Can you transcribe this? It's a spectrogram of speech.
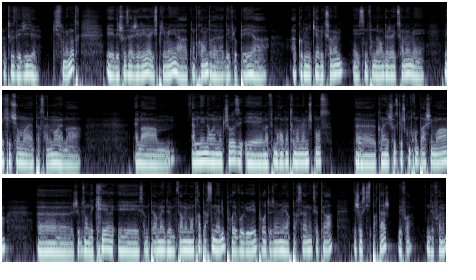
on a tous des vies euh, qui sont les nôtres et des choses à gérer, à exprimer, à comprendre, à développer, à, à communiquer avec soi-même. Et c'est une forme de langage avec soi-même. Et l'écriture, moi, personnellement, elle m'a, elle m'a amené énormément de choses et m'a fait me rencontrer moi-même, je pense. Euh, quand il y a des choses que je comprends pas chez moi, euh, j'ai besoin d'écrire et ça me permet de me faire mes mantras personnels pour évoluer, pour devenir une meilleure personne, etc. Des choses qui se partagent, des fois, des fois non.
